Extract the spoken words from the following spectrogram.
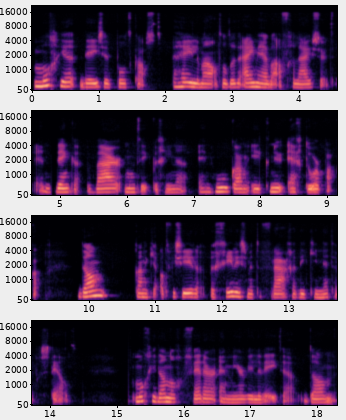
mocht je deze podcast helemaal tot het einde hebben afgeluisterd en denken waar moet ik beginnen en hoe kan ik nu echt doorpakken, dan kan ik je adviseren begin eens met de vragen die ik je net heb gesteld. Mocht je dan nog verder en meer willen weten, dan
